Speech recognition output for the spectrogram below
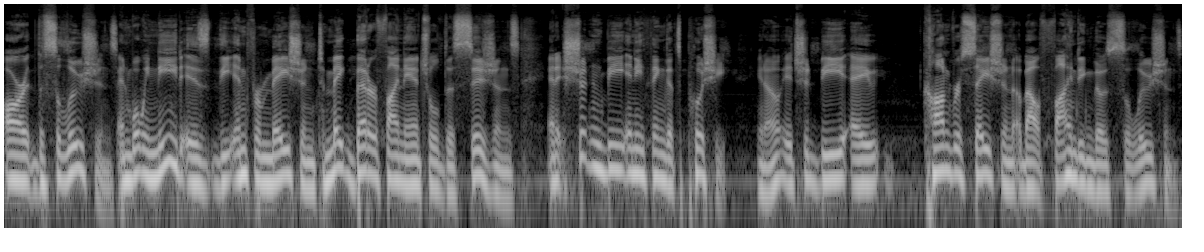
are the solutions. And what we need is the information to make better financial decisions. And it shouldn't be anything that's pushy. You know, it should be a conversation about finding those solutions.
